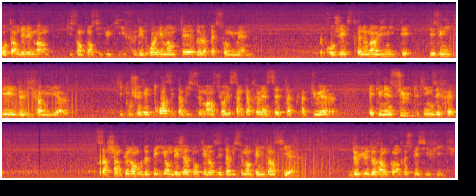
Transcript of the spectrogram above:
Autant d'éléments qui sont constitutifs des droits élémentaires de la personne humaine. Le projet extrêmement limité des unités de vie familiale, qui toucherait trois établissements sur les 187 actuels, est une insulte qui nous est faite. Sachant que nombre de pays ont déjà doté leurs établissements pénitentiaires de lieux de rencontre spécifiques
